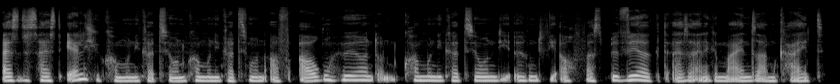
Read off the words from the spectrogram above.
Also das heißt ehrliche Kommunikation, Kommunikation auf Augenhöhe und, und Kommunikation, die irgendwie auch was bewirkt, also eine Gemeinsamkeit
